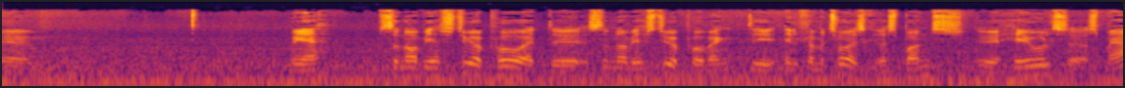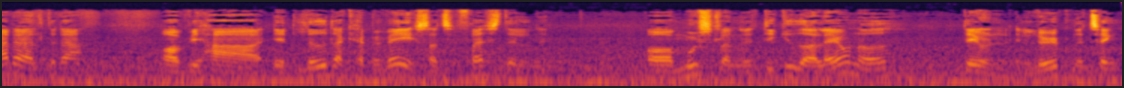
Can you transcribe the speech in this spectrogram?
Øhm, men ja, så når vi har styr på, at, øh, så når vi har styr på hvad, det inflammatoriske respons, øh, hævelse og smerte og alt det der, og vi har et led, der kan bevæge sig tilfredsstillende, og musklerne, de gider at lave noget, det er jo en, en løbende ting,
